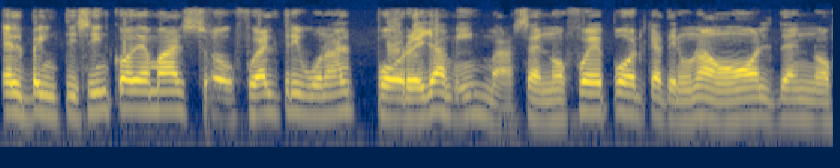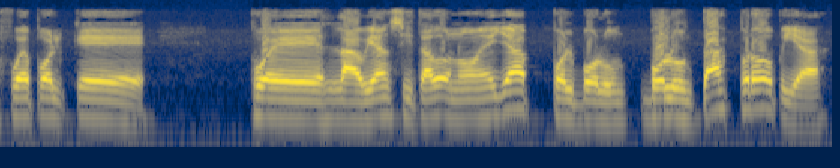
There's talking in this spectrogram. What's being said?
el 25 de marzo, fue al tribunal por ella misma, o sea, no fue porque tenía una orden, no fue porque pues la habían citado, no ella por volun- voluntad propia,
